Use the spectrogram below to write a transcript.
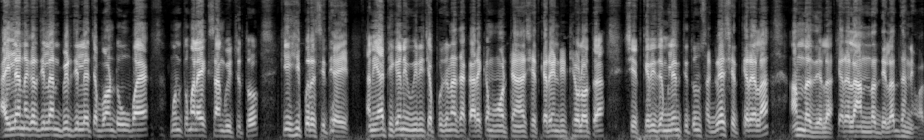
अहिल्यानगर जिल्हा आणि बीड जिल्ह्याच्या बॉन्ड उभा आहे. म्हणून तुम्हाला एक सांगू इच्छितो की ही परिस्थिती आहे. आणि या ठिकाणी विहिरीच्या पूजनाचा कार्यक्रम मोठ्या शेतकऱ्यांनी ठेवला होता. शेतकरी जमले तिथून सगळ्या शेतकऱ्याला अंदाज दिला. शेतकऱ्याला अंदाज दिला. धन्यवाद.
